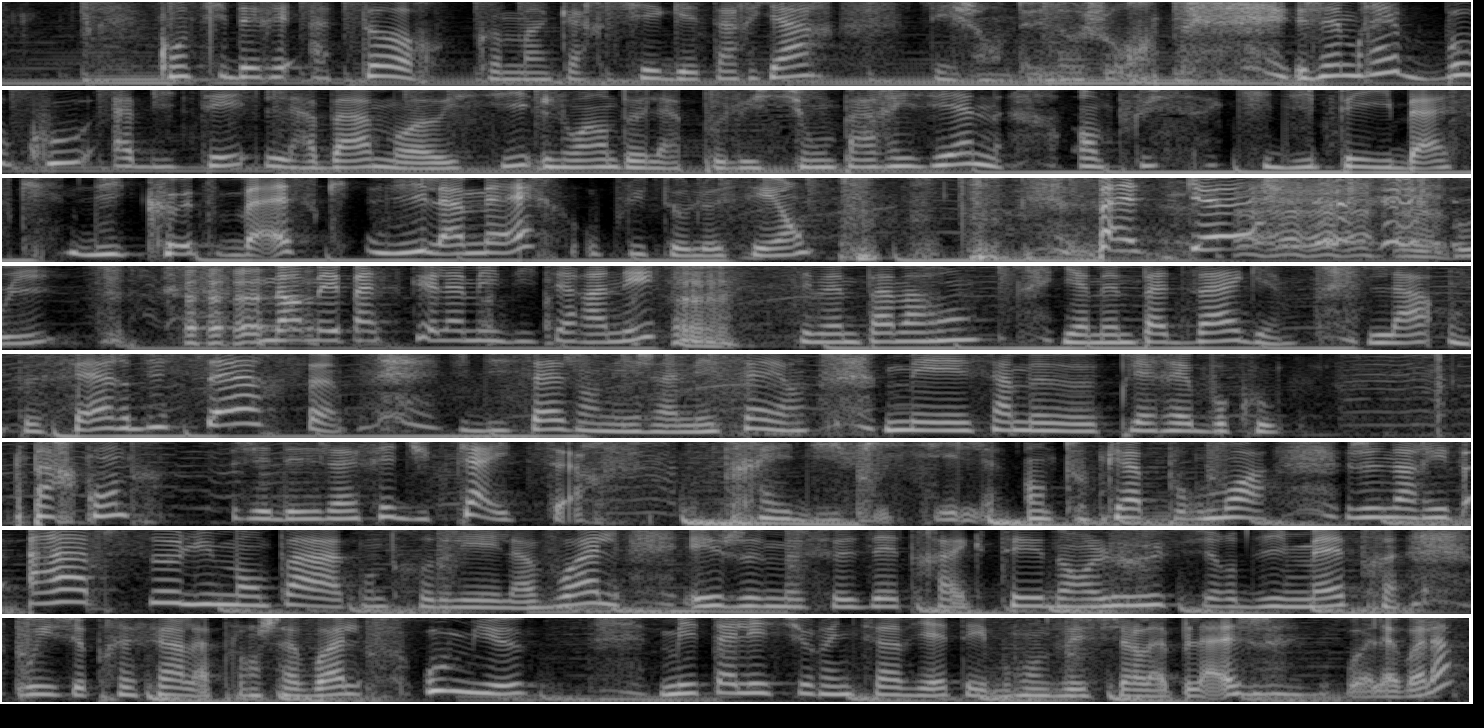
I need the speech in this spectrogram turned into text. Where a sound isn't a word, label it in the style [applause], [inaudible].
Considéré à tort comme un quartier guétariard, les gens de nos jours. J'aimerais beaucoup habiter là-bas, moi aussi, loin de la pollution parisienne. En plus, qui dit Pays Basque, dit côte basque, dit la mer, ou plutôt l'océan. Parce que [laughs] oui. non, mais parce que la Méditerranée, c'est même pas marrant. Il y a même pas de vagues. Là, on peut faire du surf. Je dis ça, j'en ai jamais fait, hein. mais ça me plairait beaucoup. Par contre, j'ai déjà fait du kitesurf. Très difficile. En tout cas pour moi. Je n'arrive absolument pas à contrôler la voile et je me faisais tracter dans l'eau sur 10 mètres. Oui, je préfère la planche à voile ou mieux, m'étaler sur une serviette et bronzer sur la plage. [laughs] Voilà, voilà.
